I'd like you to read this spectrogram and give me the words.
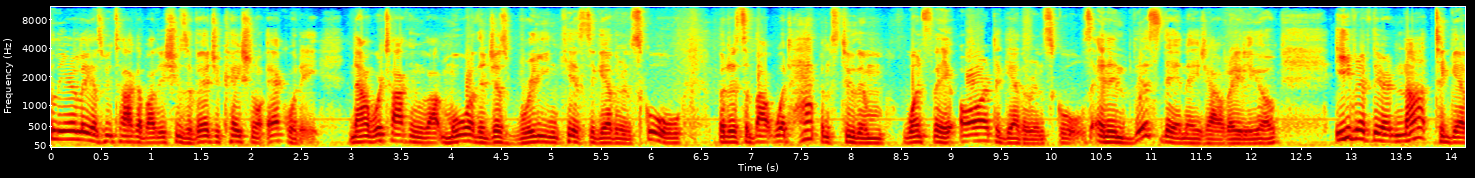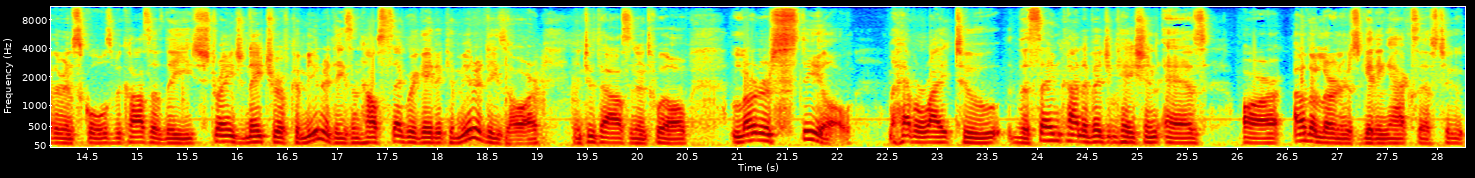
clearly as we talk about issues of educational equity. Now we're talking about more than just bringing kids together in school, but it's about what happens to them once they are together in schools. And in this day and age, Aurelio, even if they're not together in schools because of the strange nature of communities and how segregated communities are in 2012, learners still have a right to the same kind of education as are other learners getting access to.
